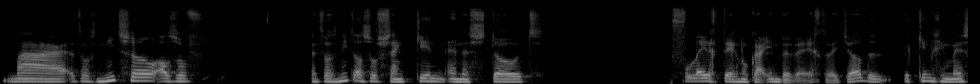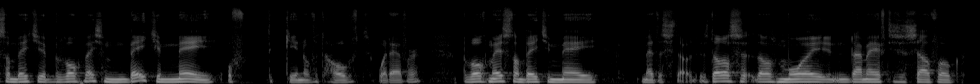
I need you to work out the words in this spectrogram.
maar het was niet zo alsof. Het was niet alsof zijn kin en een stoot volledig tegen elkaar inbeweegt, weet je wel. De, de kin ging meestal een beetje, bewoog meestal een beetje mee, of de kin of het hoofd, whatever, bewoog meestal een beetje mee met de stoot. Dus dat was, dat was mooi. Daarmee heeft hij zichzelf ook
